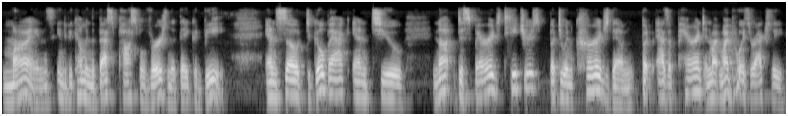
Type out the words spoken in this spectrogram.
minds into becoming the best possible version that they could be. And so to go back and to not disparage teachers, but to encourage them. But as a parent, and my, my boys are actually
